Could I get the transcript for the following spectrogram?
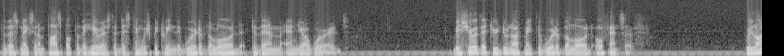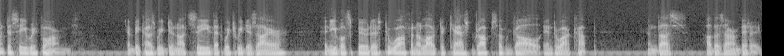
for this makes it impossible for the hearers to distinguish between the word of the Lord to them and your words. Be sure that you do not make the word of the Lord offensive. We long to see reforms, and because we do not see that which we desire, an evil spirit is too often allowed to cast drops of gall into our cup, and thus others are embittered.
